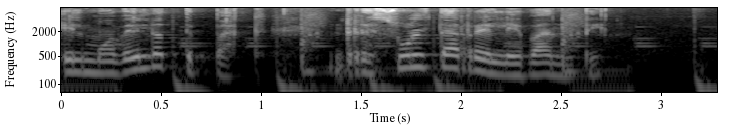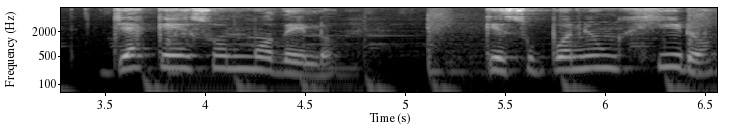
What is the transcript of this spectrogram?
el modelo TEPAC resulta relevante, ya que es un modelo que supone un giro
